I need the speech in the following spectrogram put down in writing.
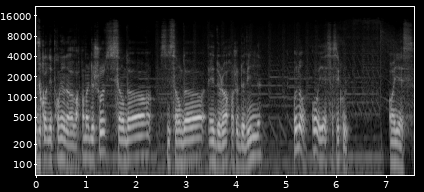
vu qu'on est premier, on va avoir pas mal de choses, 600 d'or, 600 d'or et de l'or, je devine. Oh non, oh yes, ça c'est cool. Oh yes.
